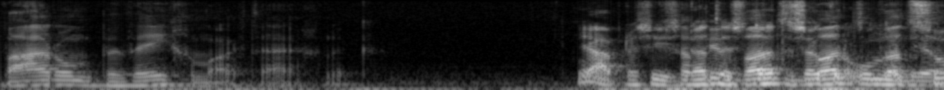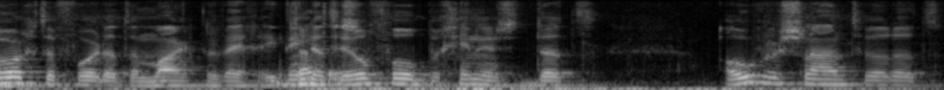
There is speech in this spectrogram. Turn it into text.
waarom bewegen markten eigenlijk. ja, precies. Dat is, wat, dat is ook wat, een onderdeel. Wat zorgt ervoor dat de markt beweegt? Ik denk Dat dat, heel veel beginners dat overslaan terwijl dat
